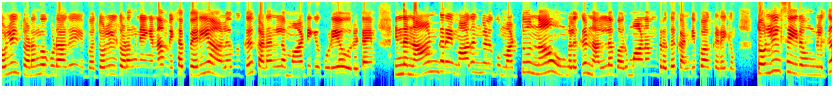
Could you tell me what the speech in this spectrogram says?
தொழில் தொடங்கக்கூடாது. இப்ப தொழில் தொடங்குனீங்கன்னா மிகப்பெரிய அளவுக்கு கடன்ல மாட்டிக்கக்கூடிய ஒரு டைம். இந்த நான்கரை மாதங்களுக்கு மட்டும்தான் உங்களுக்கு நல்ல வருமானம்ன்றது கண்டிப்பா கிடைக்கும். தொழில் செய்யறவங்களுக்கு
